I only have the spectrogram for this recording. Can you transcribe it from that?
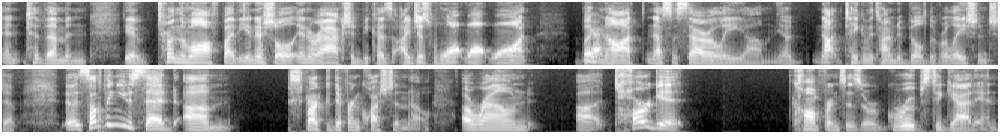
and to them and you know turn them off by the initial interaction because I just want want want, but yeah. not necessarily um, you know not taking the time to build the relationship. Uh, something you said um, sparked a different question though around uh, target conferences or groups to get in.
